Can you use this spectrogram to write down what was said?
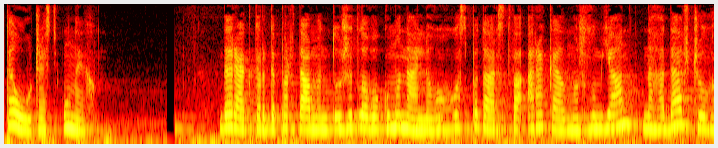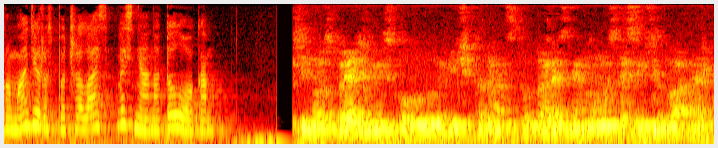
та участь у них. Директор департаменту житлово-комунального господарства Аракел Можлум'ян нагадав, що у громаді розпочалась весняна толока. Згідно розпорядження міського голови від 14 березня номер 172 Р, е,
